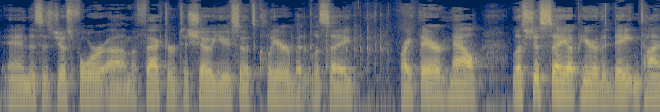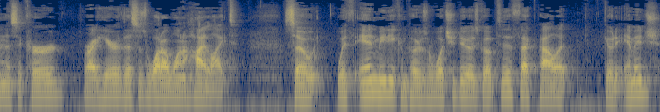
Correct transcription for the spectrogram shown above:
And this is just for um, effect or to show you so it's clear, but let's say right there. Now, let's just say up here the date and time this occurred right here. This is what I want to highlight. So within Media Composer, what you do is go up to the effect palette, go to image,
